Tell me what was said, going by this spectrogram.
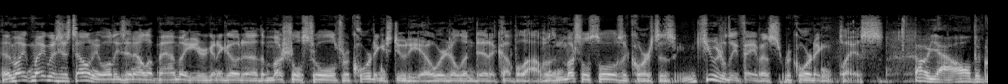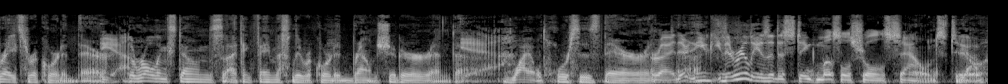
And Mike, Mike was just telling me while he's in Alabama, you're going to go to the Muscle Shoals recording studio where Dylan did a couple albums. And Muscle Shoals, of course, is a hugely famous recording place. Oh yeah, all the greats recorded there. Yeah. the Rolling Stones, I think, famously recorded "Brown Sugar" and uh, Yeah. "Wild Horses" there. And, Right. There, uh, you, there really is a distinct Muscle Shoals sound, too. Yeah.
